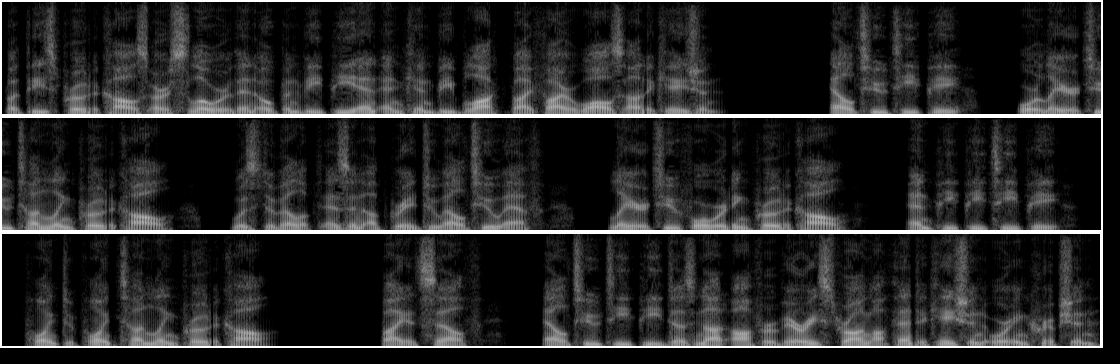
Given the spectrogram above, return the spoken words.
but these protocols are slower than OpenVPN and can be blocked by firewalls on occasion. L2TP, or Layer 2 Tunneling Protocol, was developed as an upgrade to L2F, Layer 2 Forwarding Protocol, and PPTP, Point-to-Point Tunneling Protocol. By itself, L2TP does not offer very strong authentication or encryption,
